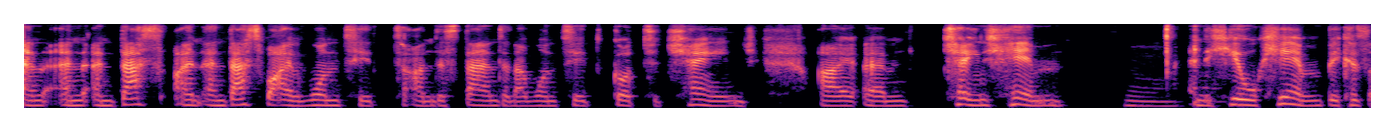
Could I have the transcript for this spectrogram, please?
and and and that's and, and that's what I wanted to understand, and I wanted God to change. I um change Him Mm. and heal him because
